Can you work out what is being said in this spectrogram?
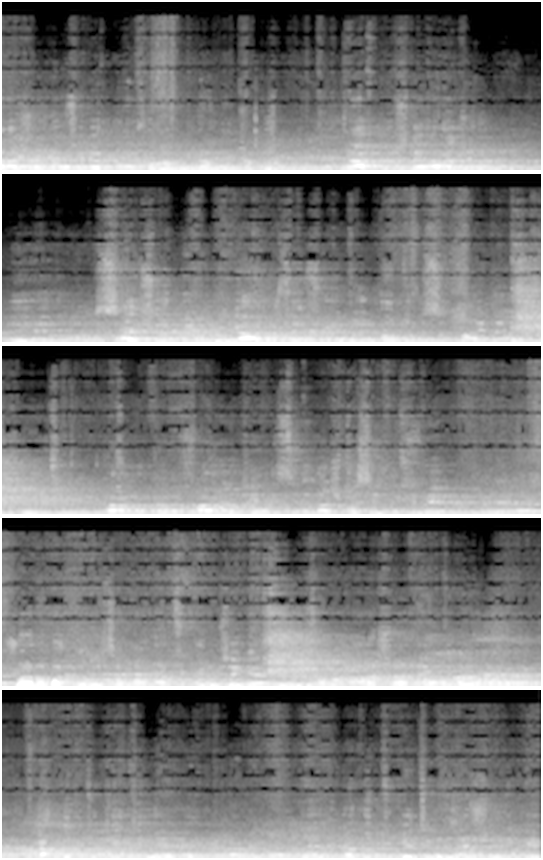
araçlarda bu sefer konforu ön planda. Ne yaptı? İşte aracın e, sensörlerinde yağmur sensörüdür, koltuk ısıtmaydı, karanlıkta farın kendisinin açmasıydı gibi. Şu ana baktığımız zaman artık günümüze geldiğimiz zaman araçlarla ilgili yakıt tüketimi ön plana geldi. Yakıt tüketimini de şimdiki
